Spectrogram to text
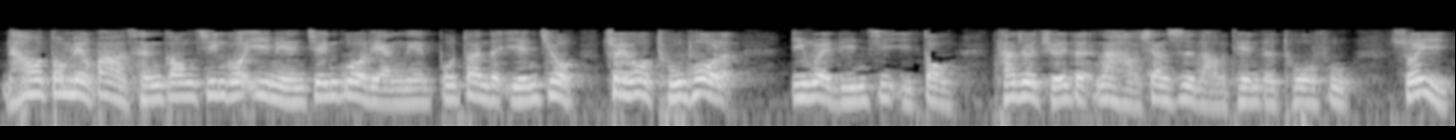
然后都没有办法成功。经过一年，经过两年，不断的研究，最后突破了。因为灵机一动，他就觉得那好像是老天的托付，所以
